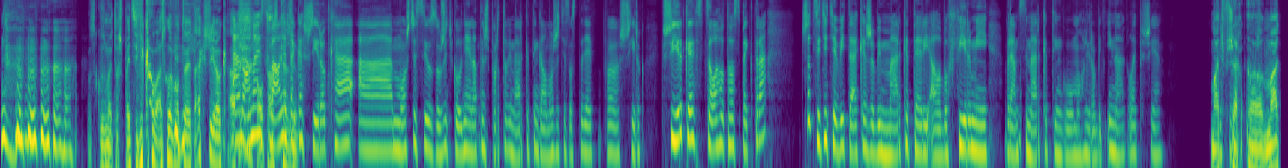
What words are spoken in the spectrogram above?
Skúsme to špecifikovať, lebo to je tak široká Áno, ona je schválne že... taká široká a môžete si ju zúžiť kľudne aj na ten športový marketing, ale môžete zostať aj v, šír... v šírke z celého toho spektra. Čo cítite vy také, že by marketéri alebo firmy v rámci marketingu mohli robiť inak, lepšie? Mať, však, uh, mať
